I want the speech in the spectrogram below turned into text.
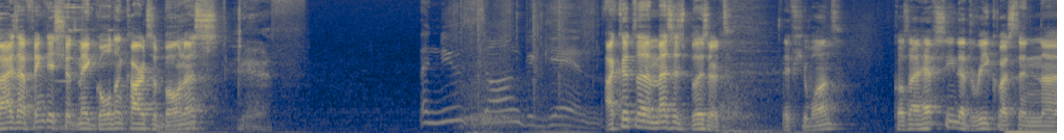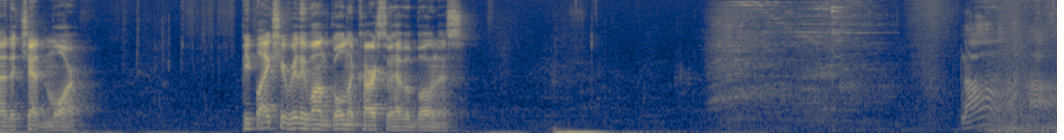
Guys, I think they should make golden cards a bonus. Death. A new song begins. I could uh, message Blizzard if you want. Because I have seen that request in uh, the chat more. People actually really want golden cards to have a bonus. Ah,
